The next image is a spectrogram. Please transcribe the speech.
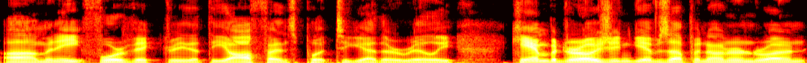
um, an 8 4 victory that the offense put together, really. Cam Bedrosian gives up an unearned run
